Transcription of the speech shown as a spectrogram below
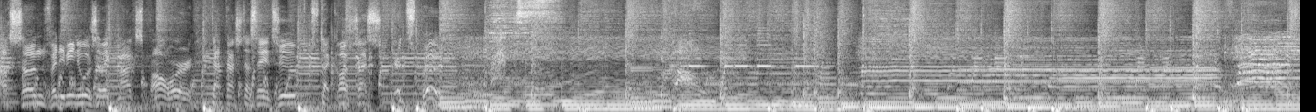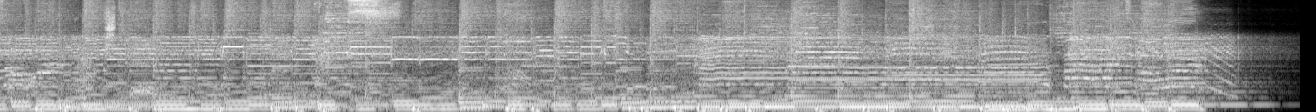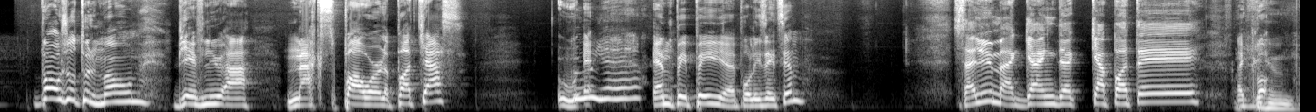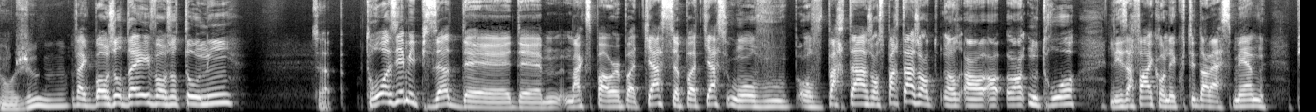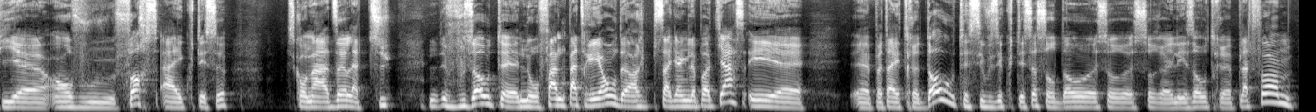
Personne fait des minouches avec Max Power. T'attaches ta ceinture, tu t'accroches à ce que tu peux. Bonjour tout le monde, bienvenue à Max Power, le podcast? Ou MPP euh, pour les intimes? Salut ma gang de capotés! Fait que bon- Bonjour. fait que bonjour Dave, bonjour Tony. Up? Troisième épisode de, de Max Power Podcast, ce podcast où on vous, on vous partage, on se partage entre, en- en- entre nous trois les affaires qu'on a écoutées dans la semaine, puis euh, on vous force à écouter ça, ce qu'on a à dire là-dessus. Vous autres, euh, nos fans Patreon de Henri Pis le podcast, et euh, euh, peut-être d'autres si vous écoutez ça sur, sur, sur les autres plateformes.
